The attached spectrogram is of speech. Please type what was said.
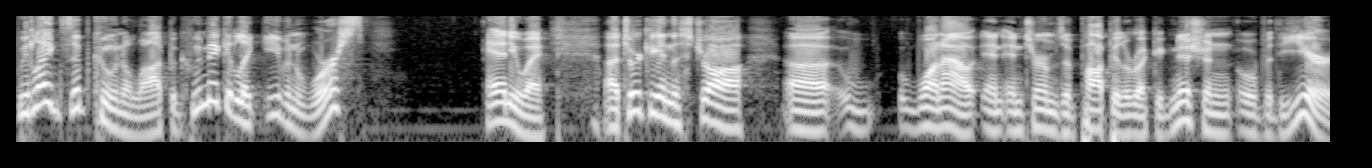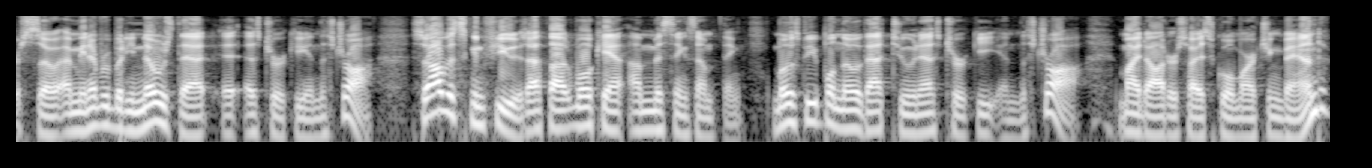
We like Zip Coon a lot, but can we make it like even worse? Anyway, uh, Turkey in the Straw uh, won out in, in terms of popular recognition over the years. So, I mean, everybody knows that as Turkey in the Straw. So I was confused. I thought, well, okay, I'm missing something. Most people know that tune as Turkey in the Straw. My daughter's high school marching band.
